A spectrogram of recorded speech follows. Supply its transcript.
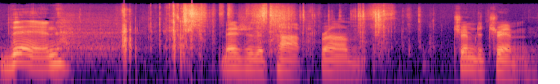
Then measure the top from trim to trim.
